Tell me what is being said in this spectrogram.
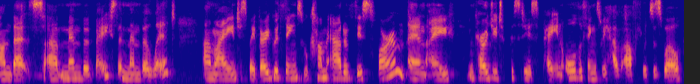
um, that's uh, member based and member led. Um, I anticipate very good things will come out of this forum, and I encourage you to participate in all the things we have afterwards as well.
